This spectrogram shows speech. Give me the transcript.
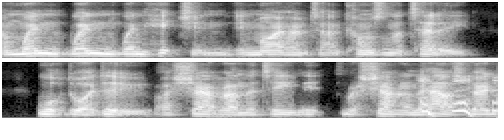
and when when when Hitchin in my hometown comes on the telly, what do I do? I shout around the TV, I shout around the house, going,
